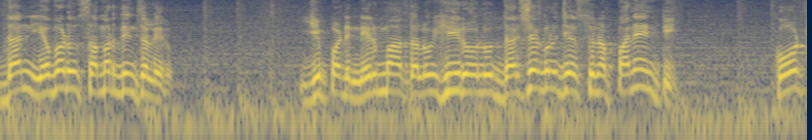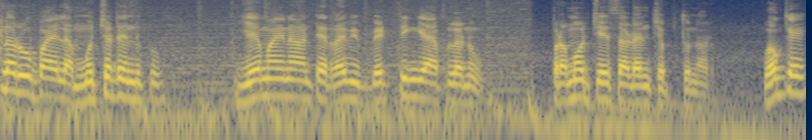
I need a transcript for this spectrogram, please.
దాన్ని ఎవడు సమర్థించలేరు. ఇప్పటి నిర్మాతలు హీరోలు దర్శకులు చేస్తున్న పనేంటి? కోట్ల రూపాయల ముచ్చటెందుకు? ఏమైనా అంటే రవి బెట్టింగ్ యాప్లను ప్రమోట్ చేశాడని చెప్తున్నారు. ఓకే.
